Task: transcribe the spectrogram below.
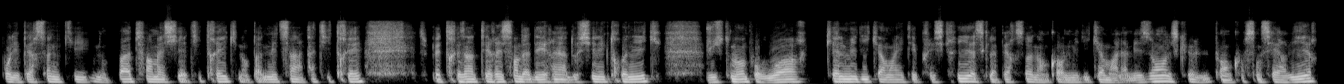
Pour les personnes qui n'ont pas de pharmacie attitrée, qui n'ont pas de médecin attitré, ça peut être très intéressant d'adhérer à un dossier électronique, justement pour voir quel médicament a été prescrit, est-ce que la personne a encore le médicament à la maison, est-ce qu'elle peut encore s'en servir,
